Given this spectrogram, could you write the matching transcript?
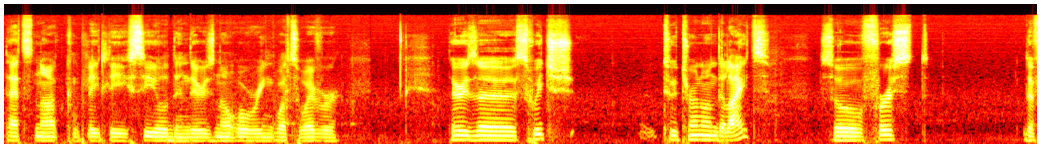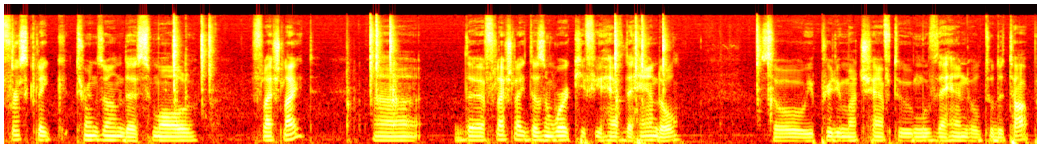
That's not completely sealed and there is no O-ring whatsoever. There is a switch to turn on the lights. So first, the first click turns on the small flashlight. Uh, the flashlight doesn't work if you have the handle. So you pretty much have to move the handle to the top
